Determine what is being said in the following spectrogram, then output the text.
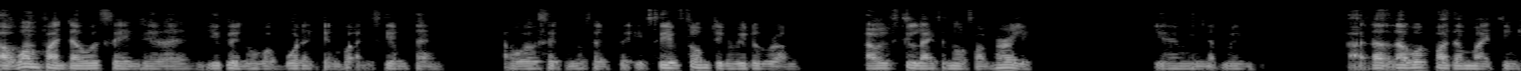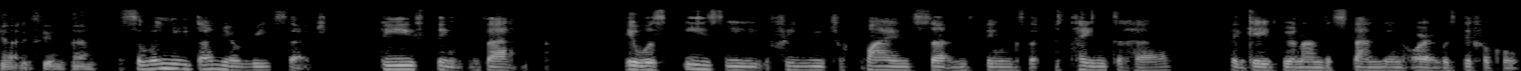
at one point, I was saying uh, you're going overboard again, but at the same time, I was saying to myself that if there's something really wrong, I would still like to know from early. You know what I mean? That mean uh, that, that was part of my thinking at the same time. So when you've done your research, do you think that it was easy for you to find certain things that pertain to her that gave you an understanding, or it was difficult?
